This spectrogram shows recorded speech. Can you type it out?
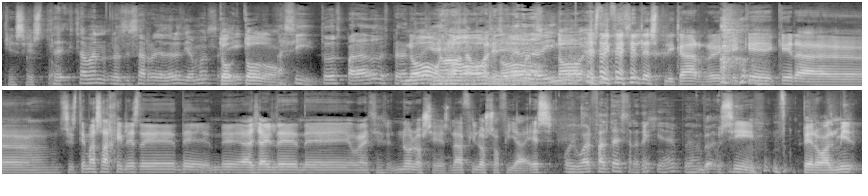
¿qué es esto? Estaban los desarrolladores, digamos, todo. Así, todos parados, esperando. No, no, no, no, es difícil de explicar. ¿eh? ¿Qué, qué, era? ¿Sistemas ágiles de, de, de Agile de, organización? No lo sé, es la filosofía. Es, o igual falta de estrategia, ¿eh? Sí, pero al mismo...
